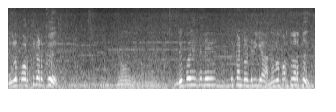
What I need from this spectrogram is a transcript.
നിങ്ങൾ പുറത്ത് കിടക്ക് ഇതിപ്പോ ഇതില് ഇത് കണ്ടോണ്ടിരിക്കുക നിങ്ങൾ പുറത്ത് കിടക്ക് ಯೂಸ್ ಮನೆ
